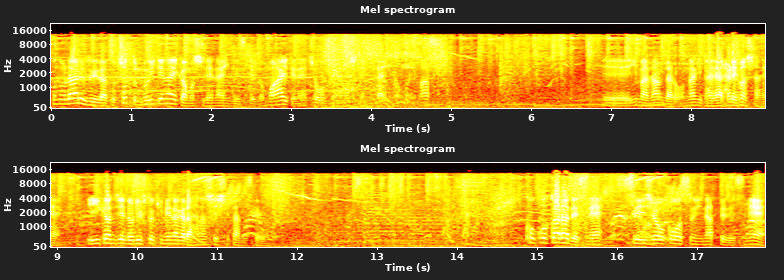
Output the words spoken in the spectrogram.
このラルフだとちょっと向いてないかもしれないんですけども、あえてね、挑戦をしてみたいと思います。えー今なんだろう、何かやられましたね。いい感じでドリフト決めながら話してたんですけど。ここからですね、水上コースになってですね、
